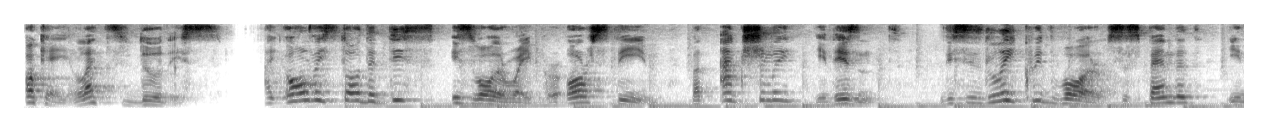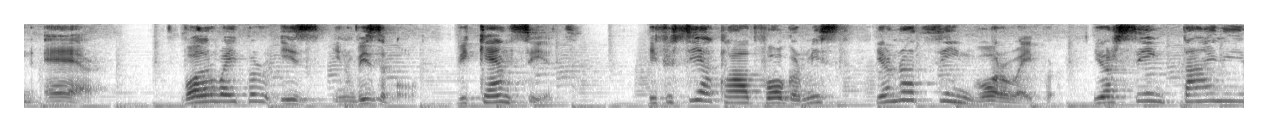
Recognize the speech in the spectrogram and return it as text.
Okay, let's do this. I always thought that this is water vapor or steam, but actually it isn't. This is liquid water suspended in air. Water vapor is invisible, we can't see it. If you see a cloud, fog or mist, you're not seeing water vapor, you're seeing tiny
